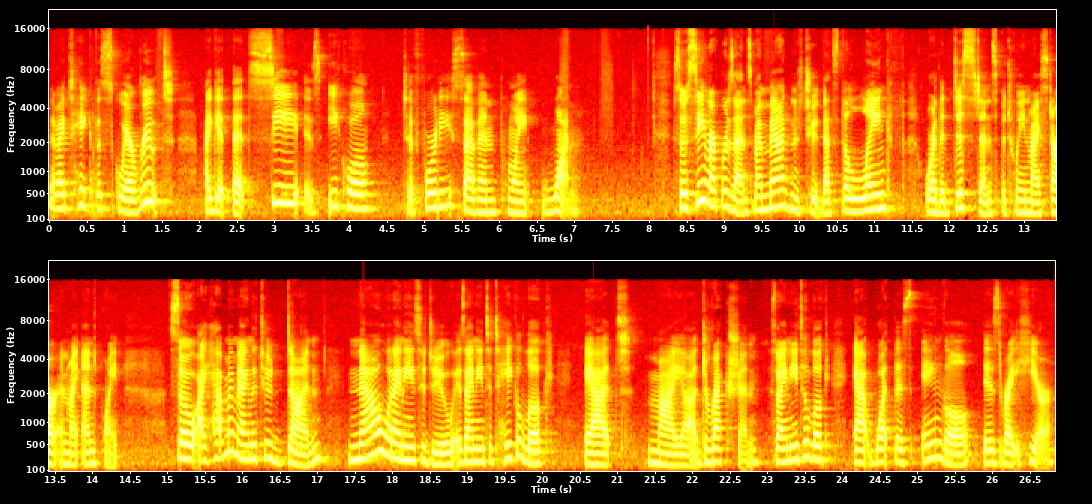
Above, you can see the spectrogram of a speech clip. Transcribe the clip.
if I take the square root, I get that c is equal to 47.1. So C represents my magnitude. That's the length or the distance between my start and my end point. So I have my magnitude done. Now what I need to do is I need to take a look at my uh, direction. So I need to look at what this angle is right here.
